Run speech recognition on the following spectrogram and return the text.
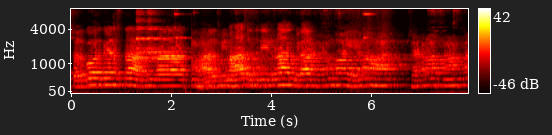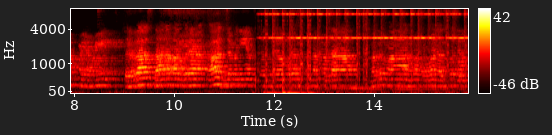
स्वर्गोदकेन स्नानं महालक्ष्मी महासरस्वती तृणात्मिका अथ स्वर्गोदकेन स्नानं महालक्ष्मी महासरस्वती तृणात्मिका आजमनीयं अथ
